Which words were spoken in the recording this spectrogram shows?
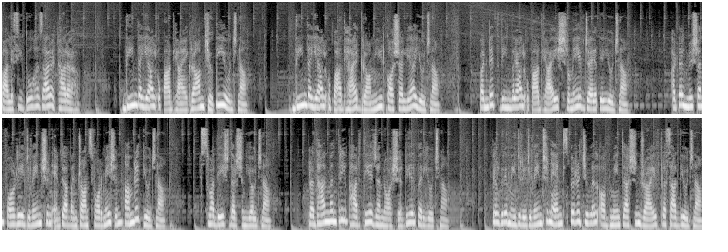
policy 2018 Deendayal Upadhyaya Gram Jyoti योजना दीनदयाल उपाध्याय ग्रामीण कौशल्या योजना। पंडित दीनदयाल उपाध्याय श्रमेव जयते योजना। Atal mission for rejuvenation and urban transformation Amrut योजना। स्वदेश दर्शन योजना। प्रधानमंत्री भारतीय जन औषधि परियोजना। Pilgrimage rejuvenation and spiritual augmentation drive Prasad योजना।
